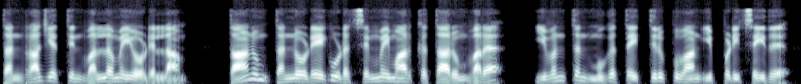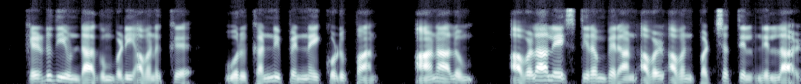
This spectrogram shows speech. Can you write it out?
தன் ராஜ்யத்தின் வல்லமையோடெல்லாம் தானும் தன்னோடே கூட செம்மை மார்க்கத்தாரும் வர இவன் தன் முகத்தை திருப்புவான். இப்படி செய்து கெடுதியுண்டாகும்படி அவனுக்கு ஒரு கன்னிப் பெண்ணை கொடுப்பான். ஆனாலும் அவளாலே ஸ்திரம் பெறான். அவள் அவன் பட்சத்தில் நில்லாள்.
